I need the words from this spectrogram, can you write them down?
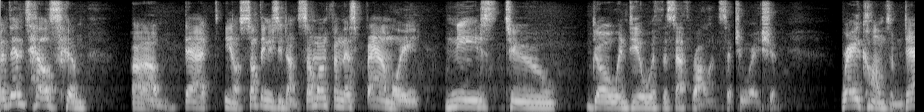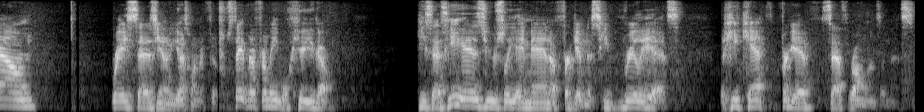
but then tells him um, that you know something needs to be done. Someone from this family needs to go and deal with the Seth Rollins situation. Rey calms him down. Rey says, you know, you guys want an official statement from me? Well, here you go. He says he is usually a man of forgiveness. He really is. But he can't forgive Seth Rollins on this.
